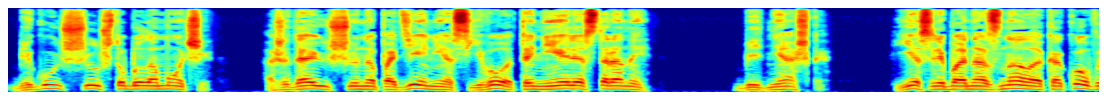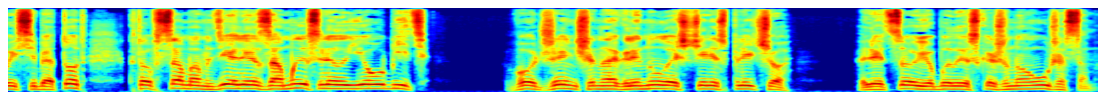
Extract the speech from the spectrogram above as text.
бегущую, что было мочи, ожидающую нападения с его Таниэля стороны. Бедняжка. Если бы она знала, каков из себя тот, кто в самом деле замыслил ее убить. Вот женщина оглянулась через плечо. Лицо ее было искажено ужасом.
